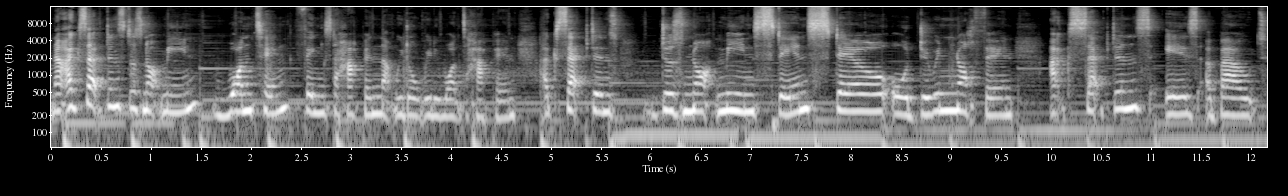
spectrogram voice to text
Now, acceptance does not mean wanting things to happen that we don't really want to happen. Acceptance does not mean staying still or doing nothing. Acceptance is about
